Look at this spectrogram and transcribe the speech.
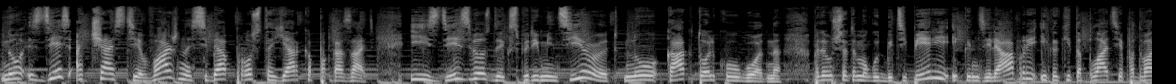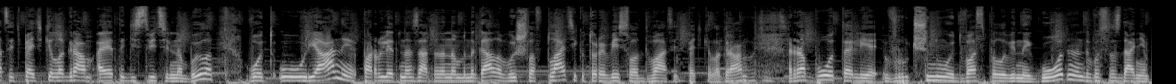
Но здесь отчасти важно себя просто ярко показать. И здесь звезды экспериментируют, ну, как только угодно. Потому что это могут быть и перья, и канделябры, и какие-то платья по 25 килограмм, а это действительно было. Вот у Рианы пару лет назад она на Моногала вышла в платье, которое весило 25 килограмм. Работали вручную два с половиной года над его созданием.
